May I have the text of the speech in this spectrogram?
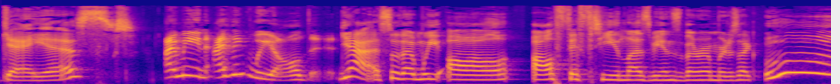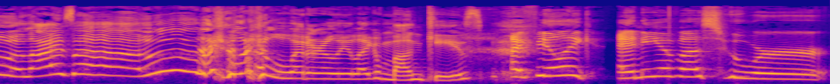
gayest. i mean i think we all did Yeah, so then we all, all 15 lesbians in the room were just like, ooh, Eliza, ooh, like, like literally like monkeys. i feel like any of us who were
